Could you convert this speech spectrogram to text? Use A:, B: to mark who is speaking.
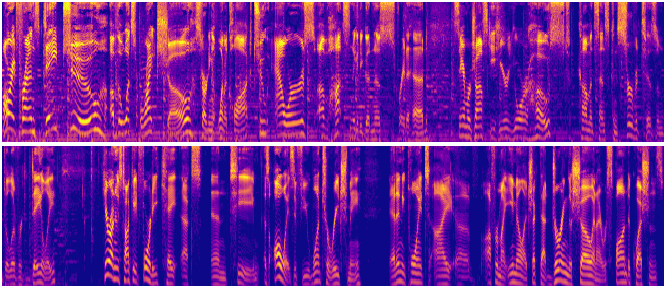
A: All right, friends, day two of the What's Right show, starting at one o'clock. Two hours of hot sniggity goodness straight ahead. Sam Mirejovsky here, your host. Common sense conservatism delivered daily here on News Talk 840 KXNT. As always, if you want to reach me at any point, I uh, offer my email. I check that during the show and I respond to questions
